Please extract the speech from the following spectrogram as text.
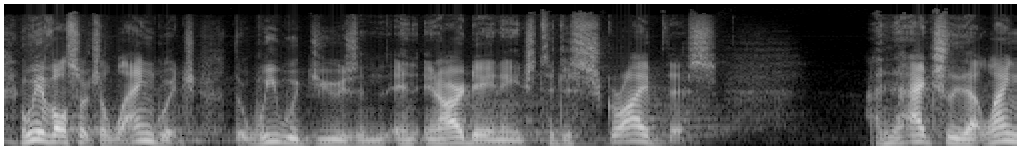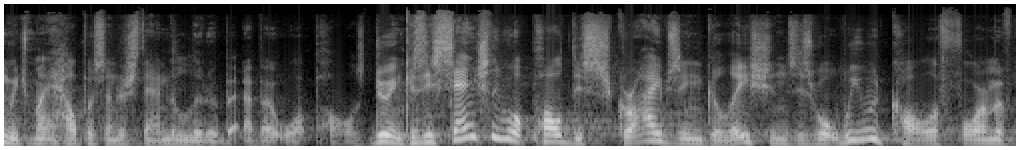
And we have all sorts of language that we would use in, in, in our day and age to describe this. And actually, that language might help us understand a little bit about what Paul's doing. Because essentially, what Paul describes in Galatians is what we would call a form of,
